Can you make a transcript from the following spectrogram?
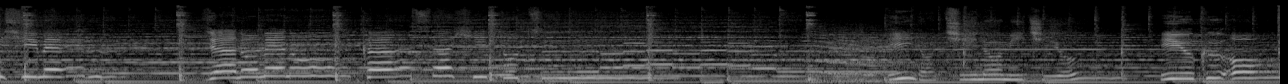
きしめる蛇の目の傘ひとつ命の道を行く女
